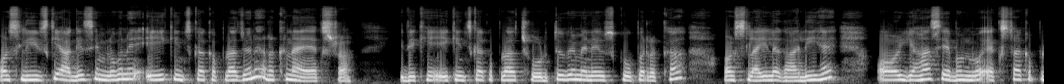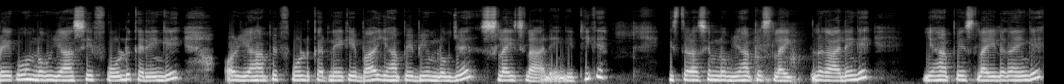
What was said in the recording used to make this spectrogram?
और स्लीव्स के आगे से हम लोगों ने एक इंच का कपड़ा जो है ना रखना है एक्स्ट्रा ये देखिए, एक इंच का कपड़ा छोड़ते हुए मैंने उसके ऊपर रखा और सिलाई लगा ली है। और यहाँ से अब हम लोग एक्स्ट्रा कपड़े को हम लोग यहाँ से फोल्ड करेंगे और यहाँ पे फोल्ड करने के बाद यहाँ पे भी हम लोग जो है सिलाई चला लेंगे, ठीक है? इस तरह से हम लोग यहाँ पे सिलाई लगा लेंगे, यहाँ पे सिलाई लगाएँगे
